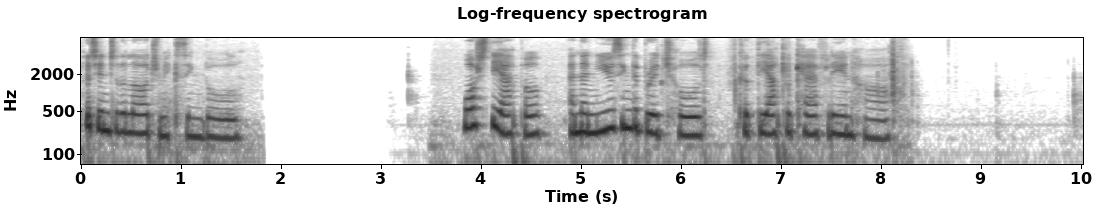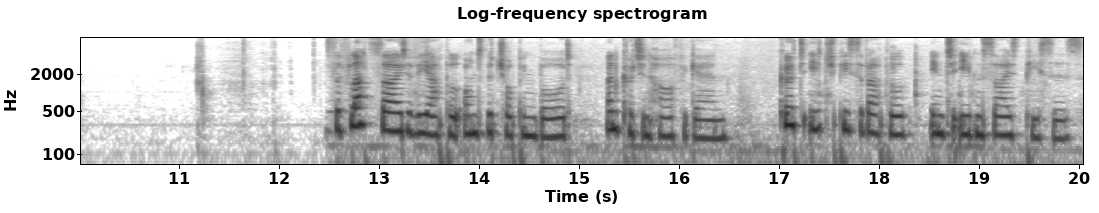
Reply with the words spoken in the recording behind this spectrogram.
Put into the large mixing bowl. Wash the apple and then using the bridge hold, cut the apple carefully in half. Place the flat side of the apple onto the chopping board and cut in half again. Cut each piece of apple into even sized pieces.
